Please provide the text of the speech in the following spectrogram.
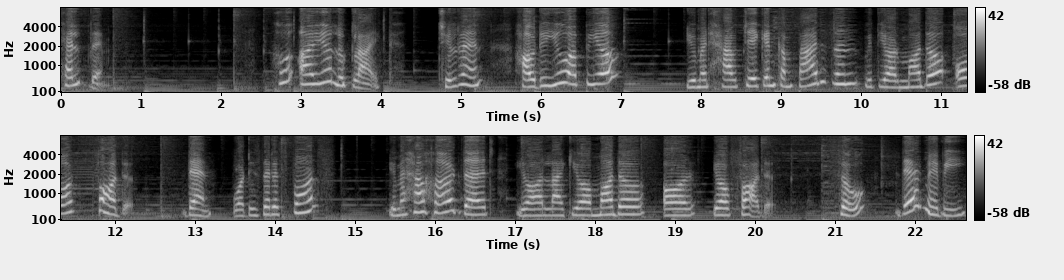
help them. Who are you look like? Children, how do you appear? You might have taken comparison with your mother or father. Then what is the response? You may have heard that you are like your mother or your father. So there may be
